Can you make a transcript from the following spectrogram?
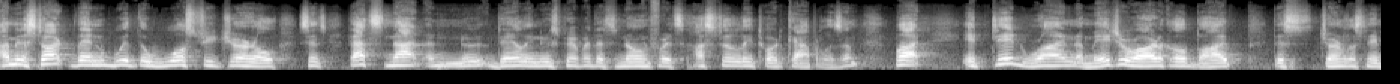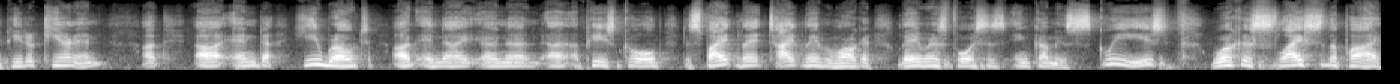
I'm going to start then with the Wall Street Journal, since that's not a new daily newspaper that's known for its hostility toward capitalism, but it did run a major article by this journalist named Peter Kiernan. Uh, uh, and uh, he wrote uh, in, in a, a, piece called Despite la- Tight Labor Market, Labor Force's Income is Squeezed, Workers' Slice of the Pie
